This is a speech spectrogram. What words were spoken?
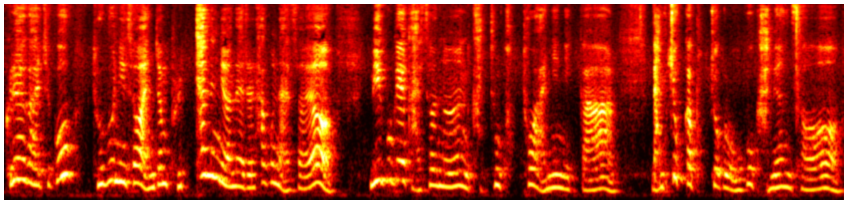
그래가지고 두 분이서 완전 불타는 연애를 하고 나서요. 미국에 가서는 같은 국토 아니니까 남쪽과 북쪽을 오고 가면서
